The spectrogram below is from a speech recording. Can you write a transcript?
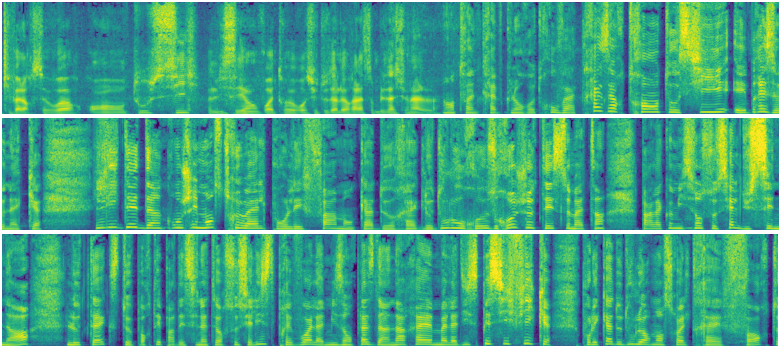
qui va leur recevoir en tout six lycéens vont être reçus tout à l'heure à l'Assemblée nationale. Antoine Crève que l'on retrouve à 13h30 au et Brezonec. L'idée d'un congé menstruel pour les femmes en cas de règles douloureuses rejetée ce matin par la commission sociale du Sénat. Le texte porté par des sénateurs socialistes prévoit la mise en place d'un arrêt maladie spécifique pour les cas de douleurs menstruelles très fortes.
